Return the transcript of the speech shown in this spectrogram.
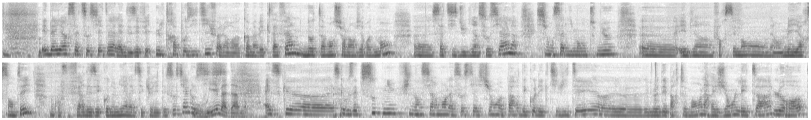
Et d'ailleurs, cette société, elle a des effets ultra positifs, alors euh, comme avec ta ferme, notamment sur l'environnement, euh, ça tisse du lien social. Si on s'alimente mieux, euh, eh bien forcément, on est en meilleure santé. Donc on fait faire des économies à la sécurité sociale aussi. Oui, madame. Est-ce que, euh, est-ce que vous êtes soutenu financièrement l'association par des collectivités, le département, la région, l'État, l'Europe?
